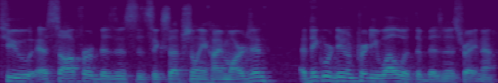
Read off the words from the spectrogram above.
to a software business that's exceptionally high margin. I think we're doing pretty well with the business right now.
